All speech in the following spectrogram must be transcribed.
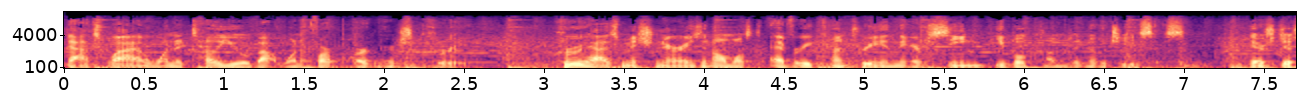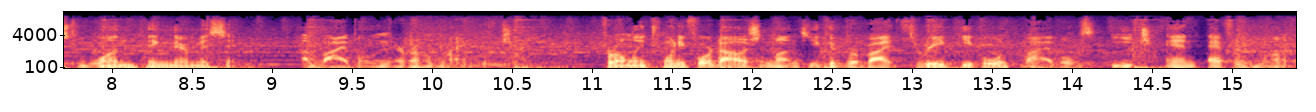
That's why I want to tell you about one of our partners, Cru. Cru has missionaries in almost every country, and they are seeing people come to know Jesus. There's just one thing they're missing a Bible in their own language. For only $24 a month, you can provide three people with Bibles each and every month.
